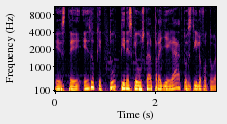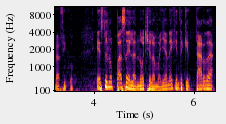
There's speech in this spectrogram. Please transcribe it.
este, es lo que tú tienes que buscar para llegar a tu estilo fotográfico. Esto no pasa de la noche a la mañana. Hay gente que tarda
